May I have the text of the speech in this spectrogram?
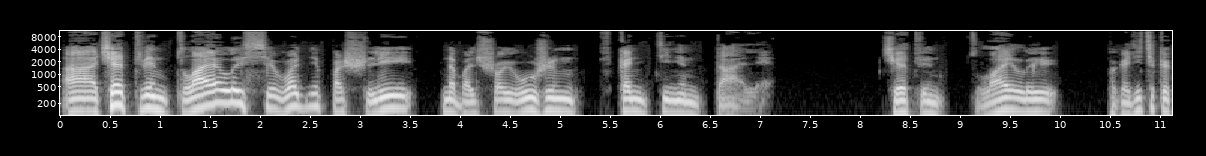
А Четвинт Лайлы сегодня пошли на большой ужин в континентале. Четвин Лайлы... — Погодите-ка,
